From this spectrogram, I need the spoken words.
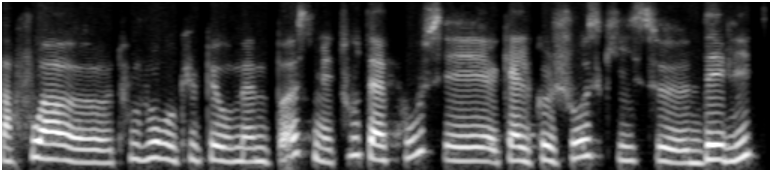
parfois toujours occupés au même poste, mais tout à coup, c'est quelque chose qui se délite,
